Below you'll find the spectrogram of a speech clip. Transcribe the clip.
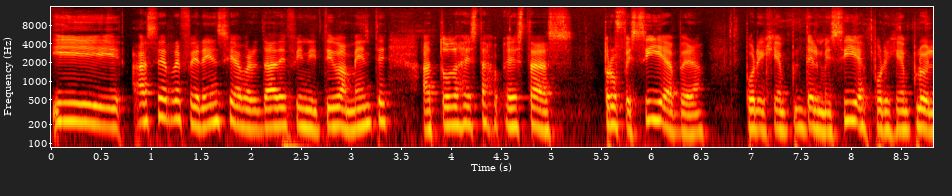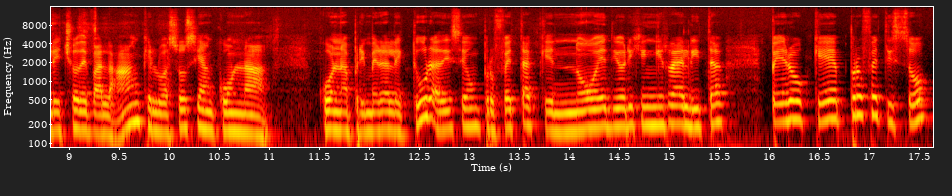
y hace referencia, ¿verdad? Definitivamente a todas estas, estas profecías, ¿verdad? Por ejemplo, del Mesías, por ejemplo, el hecho de Balaán, que lo asocian con la, con la primera lectura. Dice un profeta que no es de origen israelita, pero que profetizó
